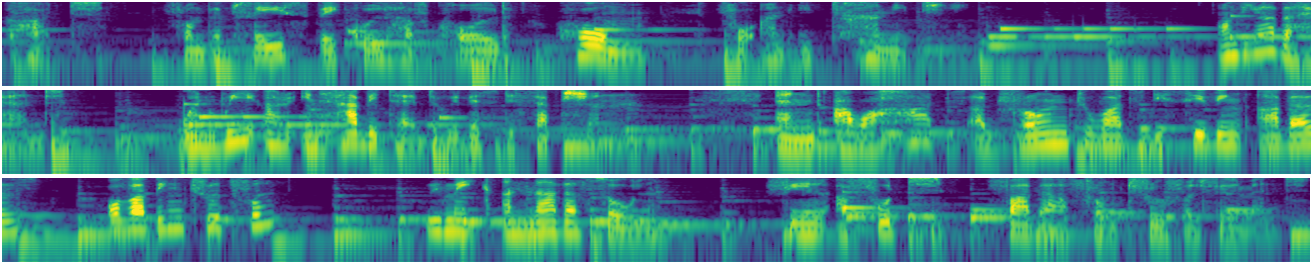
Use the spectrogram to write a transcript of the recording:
cut from the place they could have called home for an eternity. On the other hand, when we are inhabited with this deception and our hearts are drawn towards deceiving others over being truthful, we make another soul feel a foot further from true fulfillment.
